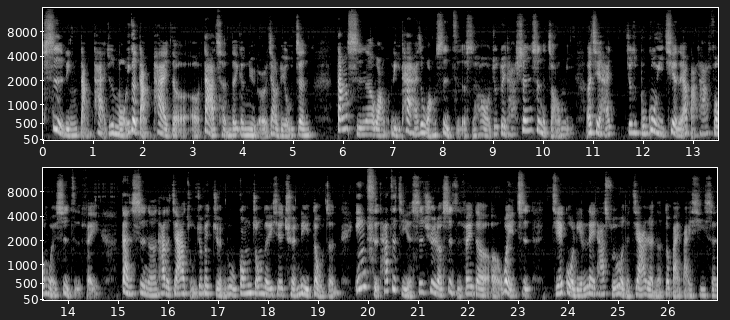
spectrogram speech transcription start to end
适龄党派，就是某一个党派的呃大臣的一个女儿，叫刘真。当时呢，王李泰还是王世子的时候，就对她深深的着迷，而且还。就是不顾一切的要把她封为世子妃，但是呢，她的家族就被卷入宫中的一些权力斗争，因此她自己也失去了世子妃的呃位置，结果连累她所有的家人呢都白白牺牲，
